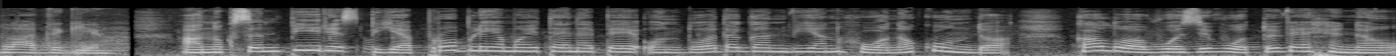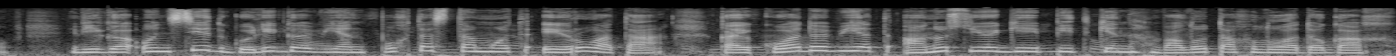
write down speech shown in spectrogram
Ладоги. Ануксен пирис пия проблема и тенепе он бладаган вен хуано кундо. Калуа вози воту вехенау. Вига он сид гулига вен пухтастамот и руата. Кайкуадо вет анус йоги питкин валутах луадогах.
